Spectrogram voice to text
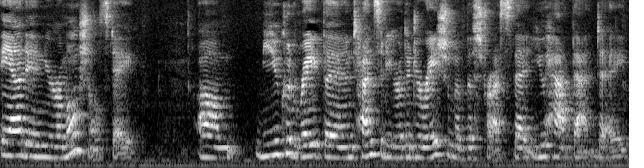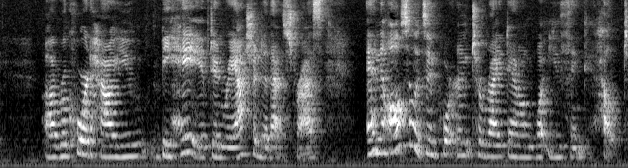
and in your emotional state. Um, you could rate the intensity or the duration of the stress that you had that day. Uh, record how you behaved in reaction to that stress. And also, it's important to write down what you think helped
